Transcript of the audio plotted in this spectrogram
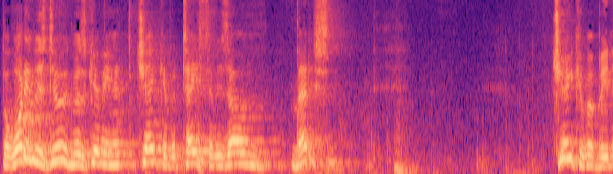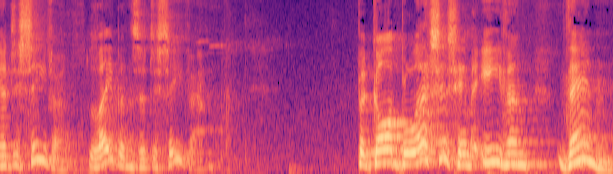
But what he was doing was giving Jacob a taste of his own medicine. Jacob had been a deceiver, Laban's a deceiver. But God blesses him even then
